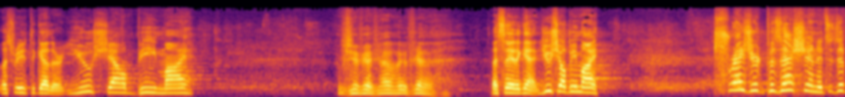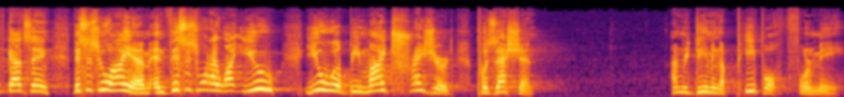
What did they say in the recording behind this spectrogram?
let's read it together, you shall be my. Let's say it again. You shall be my treasured possession. It's as if God's saying, This is who I am, and this is what I want you. You will be my treasured possession. I'm redeeming a people for me.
